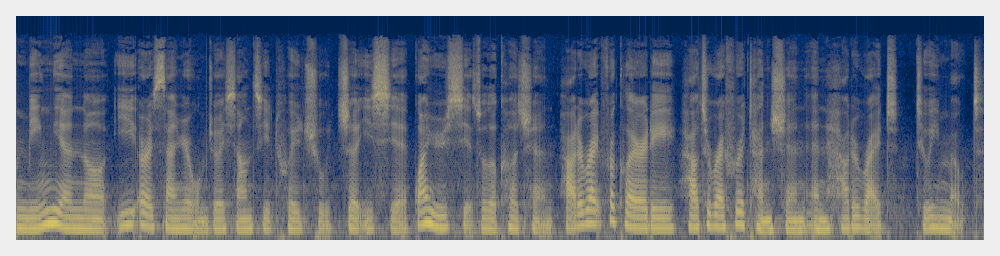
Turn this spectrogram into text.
明年呢，一二三月我们就会相继推出这一些关于写作的课程：How to write for clarity, How to write for attention, and How to write to emote.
